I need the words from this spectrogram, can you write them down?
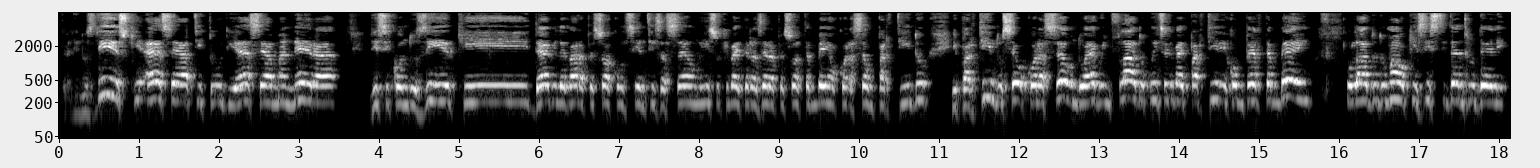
Então, ele nos diz que essa é a atitude, essa é a maneira de se conduzir que deve levar a pessoa à conscientização, isso que vai trazer a pessoa também ao coração partido, e partindo o seu coração do ego inflado, com isso ele vai partir e romper também o lado do mal que existe dentro dele.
